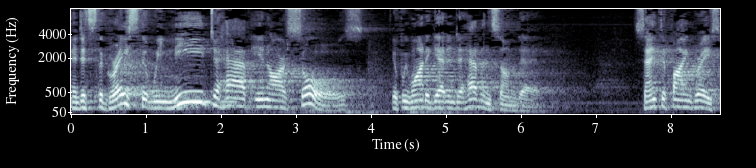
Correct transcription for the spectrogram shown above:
And it's the grace that we need to have in our souls if we want to get into heaven someday. Sanctifying grace,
